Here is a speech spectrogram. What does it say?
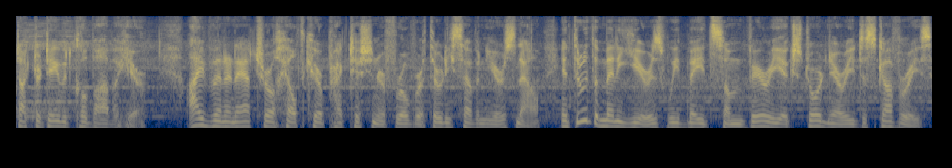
Dr. David Kolbaba here. I've been a natural healthcare practitioner for over 37 years now, and through the many years, we've made some very extraordinary discoveries.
